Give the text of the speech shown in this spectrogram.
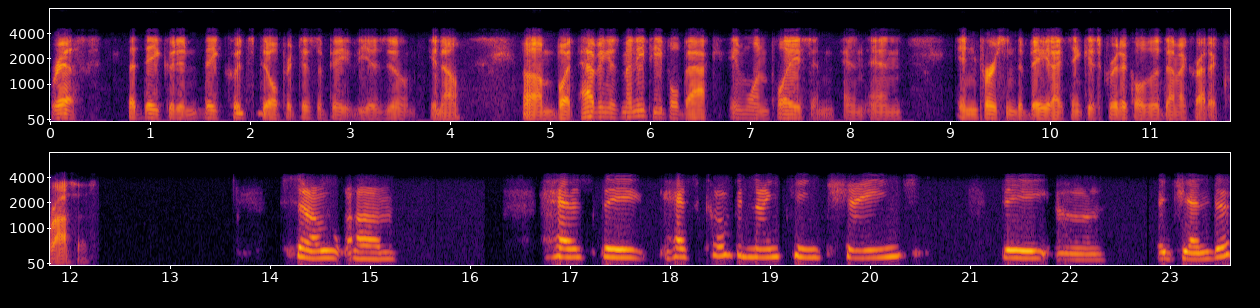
risks that they could they could still participate via Zoom, you know. Um, but having as many people back in one place and and and in-person debate, I think, is critical to the democratic process. So, um, has the has COVID nineteen changed the uh, agenda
